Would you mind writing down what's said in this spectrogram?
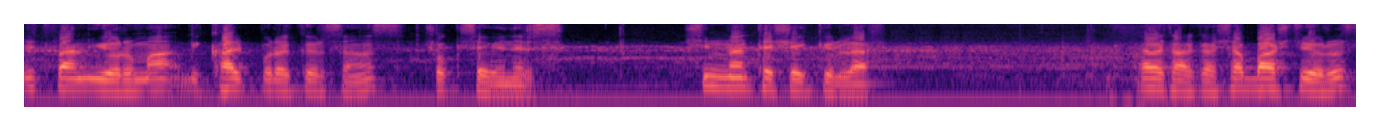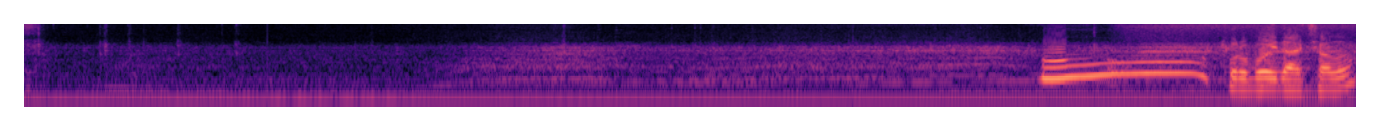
lütfen yoruma bir kalp bırakırsanız çok seviniriz. Şimdiden teşekkürler. Evet arkadaşlar başlıyoruz. Huu, Turboyu da açalım.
